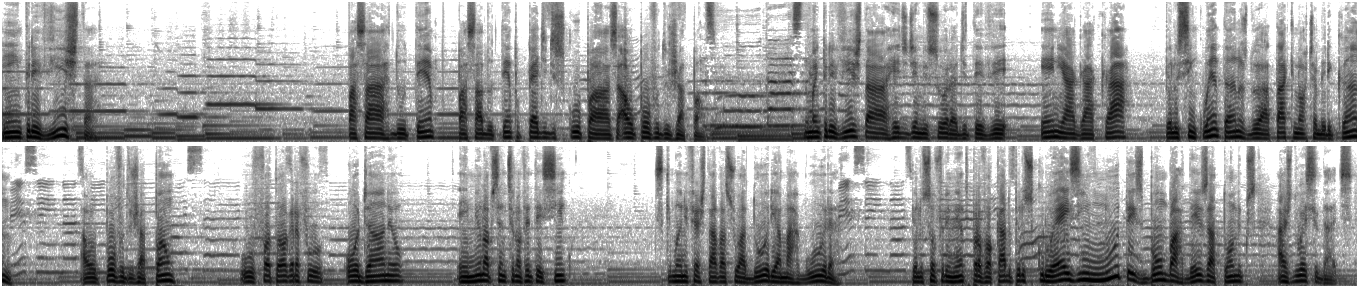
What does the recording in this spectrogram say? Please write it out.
em entrevista, passar do tempo, passado o tempo, pede desculpas ao povo do Japão. Numa entrevista à rede de emissora de TV NHK, pelos 50 anos do ataque norte-americano ao povo do Japão, o fotógrafo O'Donnell, em 1995, diz que manifestava a sua dor e amargura pelo sofrimento provocado pelos cruéis e inúteis bombardeios atômicos às duas cidades.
